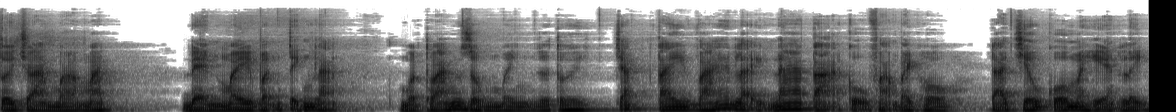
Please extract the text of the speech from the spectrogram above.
Tôi choàng mở mắt, Đèn mây vẫn tĩnh lặng. Một thoáng dùng mình rồi tôi chắp tay vái lại đa tạ cụ Phạm Bạch Hồ Đã chiếu cố mà hiển linh.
